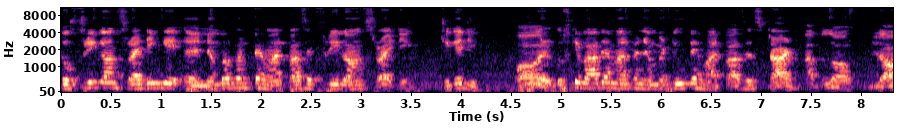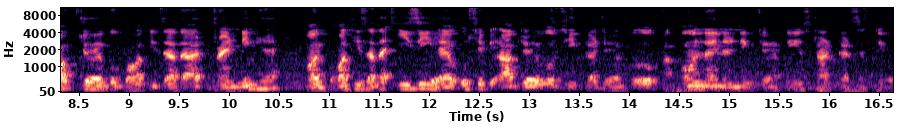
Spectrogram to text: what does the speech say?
तो फ्री लॉन्स राइटिंग के नंबर वन पे हमारे पास है फ्री लॉन्स राइटिंग ठीक है जी? और उसके बाद है हमारे पास नंबर टू पे हमारे पास है स्टार्ट अ ब्लॉग ब्लॉग जो है वो बहुत ही ज़्यादा ट्रेंडिंग है और बहुत ही ज़्यादा इजी है। उसे भी आप जो है वो सीख कर जो है वो ऑनलाइन अर्निंग जो है अपनी स्टार्ट कर सकते हो।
